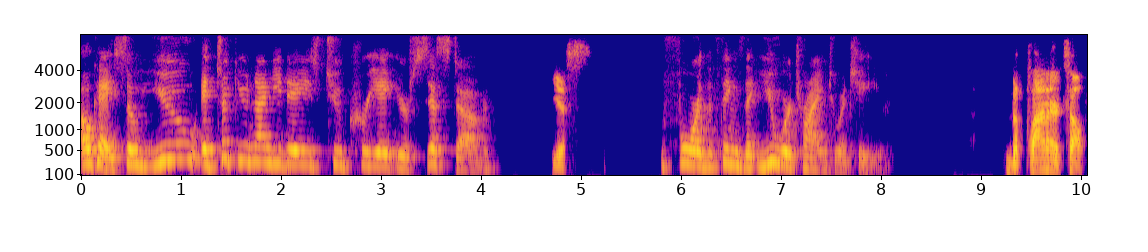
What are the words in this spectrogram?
Okay, so you it took you 90 days to create your system. Yes. For the things that you were trying to achieve. The planner itself.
